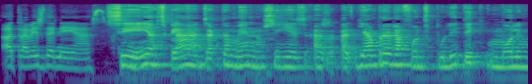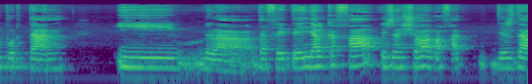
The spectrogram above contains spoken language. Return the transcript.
a través d'Eneas. Sí, és clar, exactament. O sigui, és, és, hi ha un rerefons polític molt important i, la, de fet, ell el que fa és això, agafat des de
